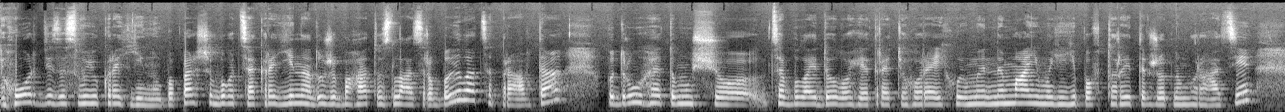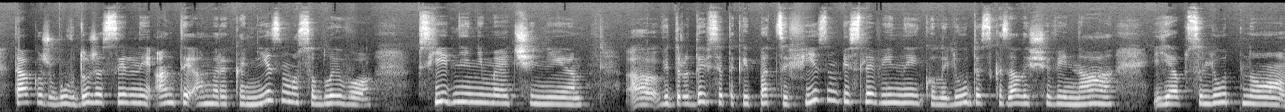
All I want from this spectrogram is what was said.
Горді за свою країну. По-перше, бо ця країна дуже багато зла зробила, це правда. По-друге, тому що це була ідеологія Третього рейху, і ми не маємо її повторити в жодному разі. Також був дуже сильний антиамериканізм, особливо в східній Німеччині. Відродився такий пацифізм після війни, коли люди сказали, що війна є абсолютно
